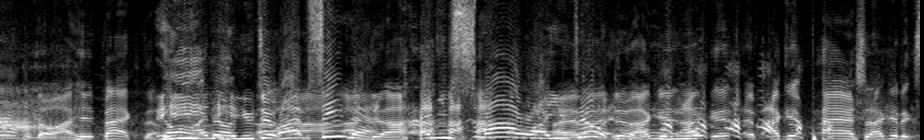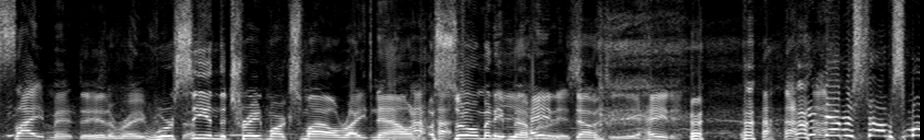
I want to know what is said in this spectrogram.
careful though. I hit back though. Oh, I know you do. I've seen that, I- and you smile while you I, do I it. do. I get, I get, I get passion. I get excitement to hit a Raven. We're So- seeing the trademark smile right now. So many you members. hate it, don't you? You hate it. you never stop smiling.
